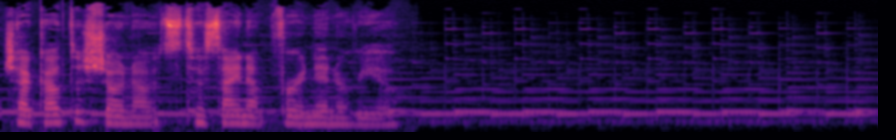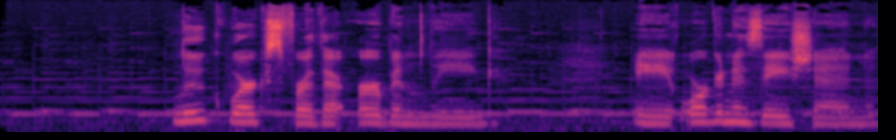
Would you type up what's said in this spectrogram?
check out the show notes to sign up for an interview. Luke works for the Urban League, a organization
